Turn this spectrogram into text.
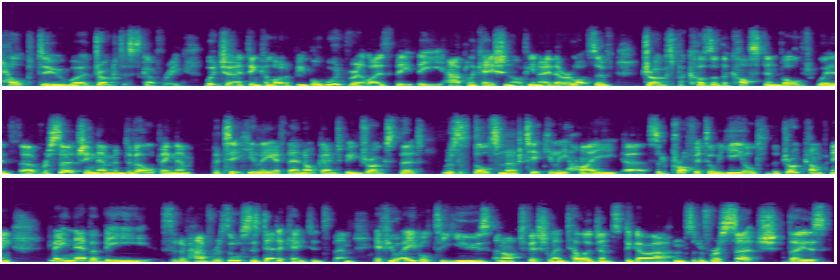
help do uh, drug discovery, which I think a lot of people would realize the the application of. You know, there are lots of drugs because of the cost involved with uh, researching them and developing them particularly if they're not going to be drugs that result in a particularly high uh, sort of profit or yield for the drug company, may never be sort of have resources dedicated to them. If you're able to use an artificial intelligence to go out and sort of research those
